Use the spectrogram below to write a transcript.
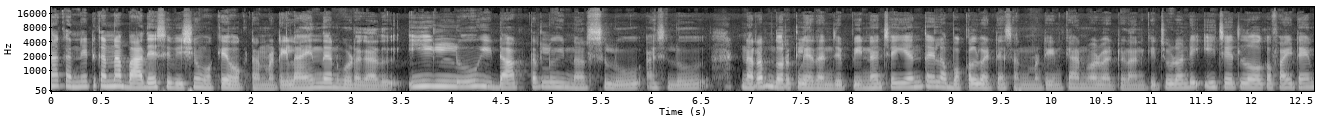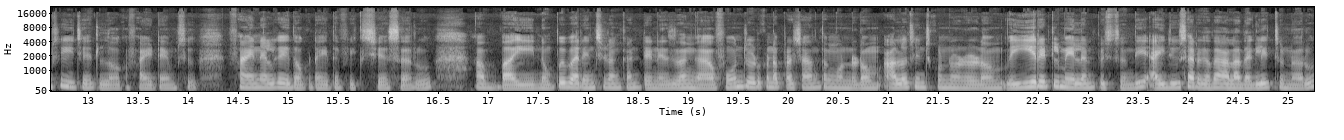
నాకు అన్నిటికన్నా బాధేసే విషయం ఒకే ఒకటి అనమాట ఇలా అయిందని కూడా కాదు. వీళ్ళు ఈ డాక్టర్లు ఈ నర్సులు అసలు నరం దొరకలేదని చెప్పి నా చెయ్యి అంతా ఇలా బొక్కలు పెట్టేశాను అనమాట ఈయన క్యాన్వర్ పెట్టడానికి. చూడండి ఈ చేతిలో ఒక ఫైవ్ టైమ్స్ ఈ చేతిలో ఒక ఫైవ్ టైమ్స్ ఫైనల్గా ఇది ఒకటి అయితే ఫిక్స్ చేశారు. అబ్బాయి నొప్పి భరించడం కంటే నిజంగా ఫోన్ చూడకుండా ప్రశాంతంగా ఉండడం ఆలోచించకుండా ఉండడం వెయ్యి రెట్లు మేలు అనిపిస్తుంది అవి చూశారు కదా అలా తగిలిచ్చున్నారు.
